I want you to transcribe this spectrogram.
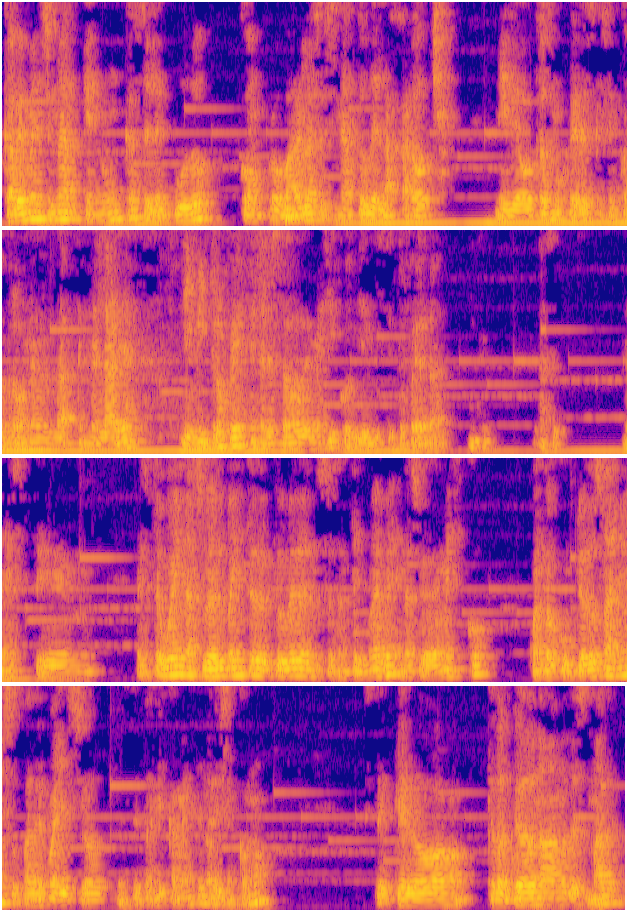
Cabe mencionar que nunca se le pudo comprobar el asesinato de la jarocha, ni de otras mujeres que se encontraban en, la- en el área limítrofe en el Estado de México y el Distrito Federal. Este, este güey nació el 20 de octubre del 69 en la Ciudad de México. Cuando cumplió dos años, su padre falleció este, trágicamente, no dicen cómo. Este, quedó, quedó al cuidado nada más de su madre,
